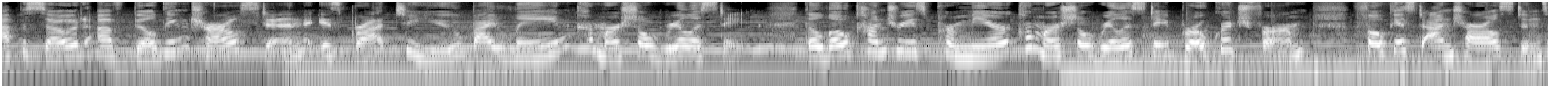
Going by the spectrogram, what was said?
Episode of Building Charleston is brought to you by Laine Commercial Real Estate, the Low Country's premier commercial real estate brokerage firm focused on Charleston's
